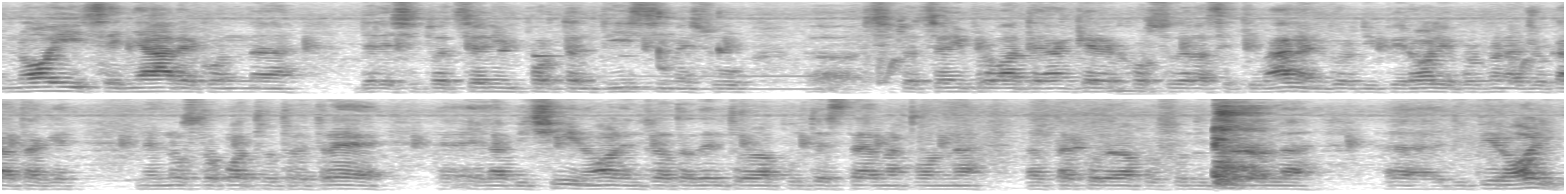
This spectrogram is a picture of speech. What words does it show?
noi segnare con eh, delle situazioni importantissime su uh, situazioni provate anche nel corso della settimana, il gol di Piroli è proprio una giocata che nel nostro 4-3-3 eh, è la vicino, l'entrata dentro la punta esterna con l'attacco della profondità del, eh, di Piroli.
